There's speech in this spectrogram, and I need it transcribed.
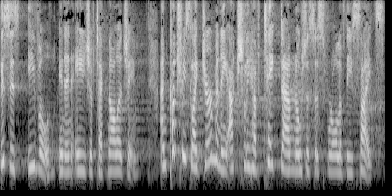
this is evil in an age of technology. And countries like Germany actually have takedown notices for all of these sites.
